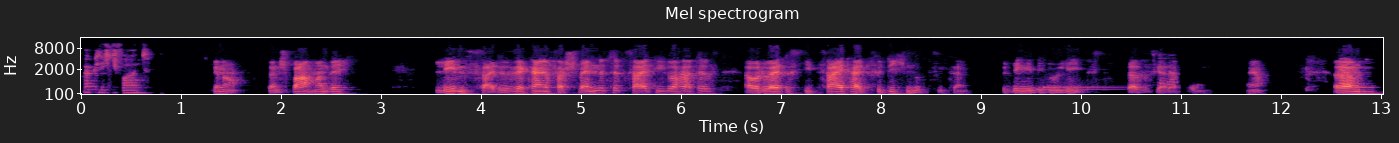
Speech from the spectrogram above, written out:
wirklich wollt. Genau. Dann spart man sich Lebenszeit. Es ist ja keine verschwendete Zeit, die du hattest, aber du hättest die Zeit halt für dich nutzen können. Für Dinge, die du liebst. Das ist ja der Punkt. Ja. Ähm,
